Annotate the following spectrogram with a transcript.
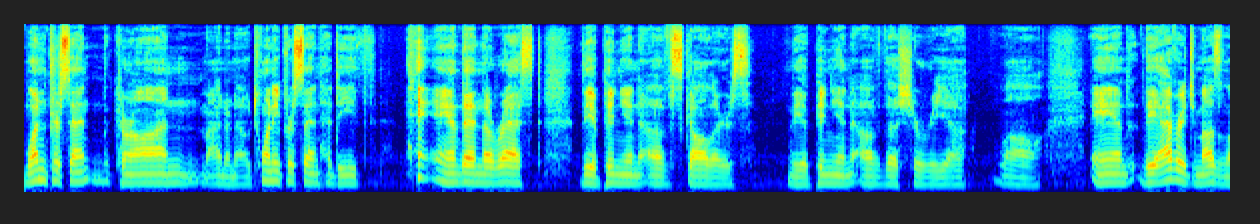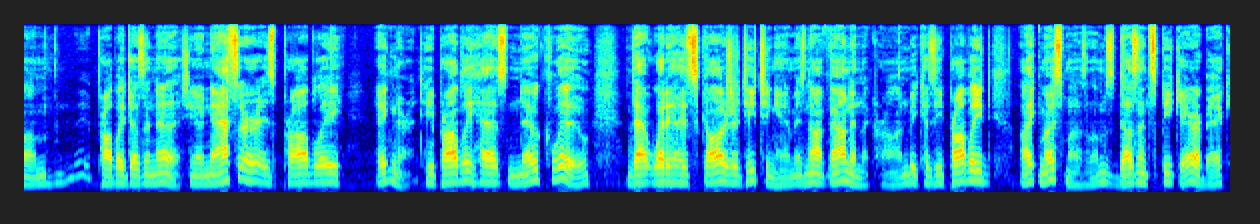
1% the Quran, I don't know, 20% Hadith, and then the rest, the opinion of scholars, the opinion of the Sharia law. And the average Muslim probably doesn't know this. You know, Nasser is probably ignorant. He probably has no clue that what his scholars are teaching him is not found in the Quran because he probably, like most Muslims, doesn't speak Arabic,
